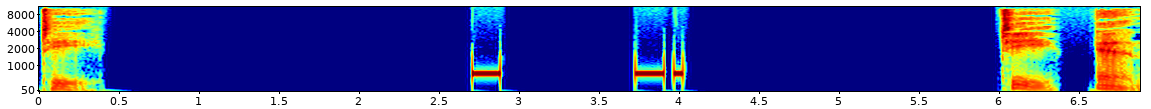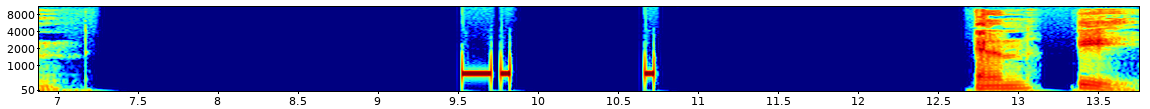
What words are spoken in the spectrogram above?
T. T, N. N, E.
